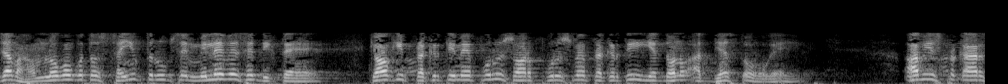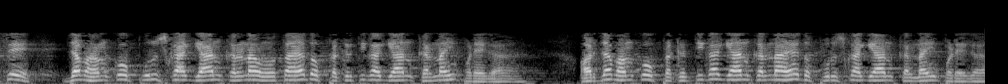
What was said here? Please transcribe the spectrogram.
जब हम लोगों को तो संयुक्त रूप से मिले हुए से दिखते हैं, क्योंकि प्रकृति में पुरुष और पुरुष में प्रकृति ये दोनों अध्यस्त हो गए हैं। अब इस प्रकार से जब हमको पुरुष का ज्ञान करना होता है तो प्रकृति का ज्ञान करना ही पड़ेगा। और जब हमको प्रकृति का ज्ञान करना है तो पुरुष का ज्ञान करना ही पड़ेगा।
